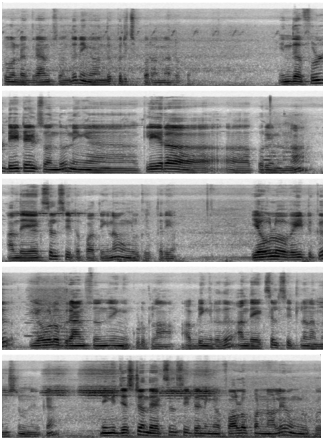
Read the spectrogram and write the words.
டூ ஹண்ட்ரட் கிராம்ஸ் வந்து நீங்கள் வந்து பிரித்து போடுற மாதிரி இருக்கும். இந்த ஃபுல் டீட்டெயில்ஸ் வந்து நீங்கள் கிளியராக புரியணுன்னா அந்த எக்ஸல் சீட்டை பார்த்தீங்கன்னா உங்களுக்கு தெரியும். எவ்வளோ வெயிட்டுக்கு எவ்வளோ கிராம்ஸ் வந்து நீங்கள் கொடுக்கலாம் அப்படிங்கிறது அந்த எக்ஸல் சீட்டில் நான் மென்ஷன் பண்ணியிருக்கேன். நீங்கள் ஜஸ்ட் அந்த எக்ஸல் சீட்டை நீங்கள் ஃபாலோ பண்ணாலே உங்களுக்கு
